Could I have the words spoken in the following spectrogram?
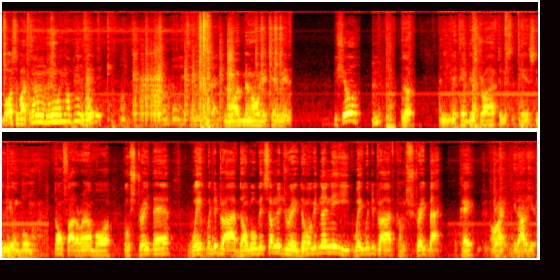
Boss, about time, man. Where y'all been, baby? It's been like 10 minutes, right? No, I've been only 10 minutes. You sure? Hmm? Look, I need you to take this drive to Mr. Ted's Studio in Beaumont. Don't fight around, boy. Go straight there. Wait with the drive. Don't go get something to drink. Don't go get nothing to eat. Wait with the drive. Come straight back. Okay? All right, get out of here.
